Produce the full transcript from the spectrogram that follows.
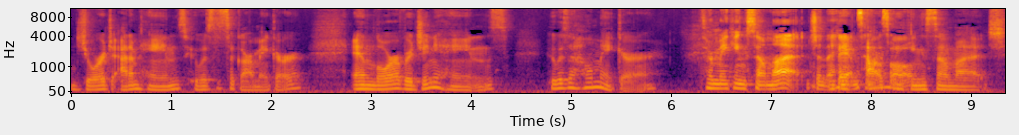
George Adam Haines, who was a cigar maker, and Laura Virginia Haines, who was a homemaker. They're making so much in the Haines they household. Making so much.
